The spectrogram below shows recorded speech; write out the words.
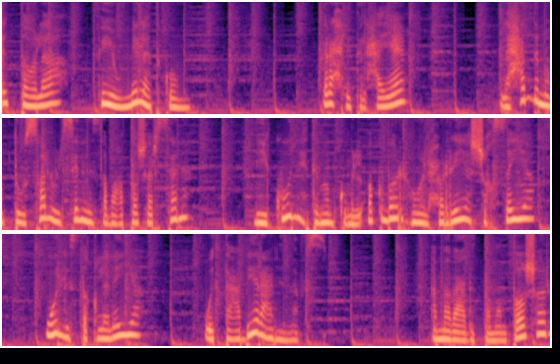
الطالع في يوم ميلادكم. رحلة الحياة لحد ما بتوصلوا لسن 17 سنة بيكون اهتمامكم الأكبر هو الحرية الشخصية والاستقلالية والتعبير عن النفس. أما بعد ال 18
